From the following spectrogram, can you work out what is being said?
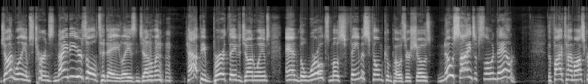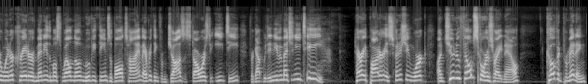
John Williams turns 90 years old today, ladies and gentlemen. Happy birthday to John Williams. And the world's most famous film composer shows no signs of slowing down. The five time Oscar winner, creator of many of the most well known movie themes of all time, everything from Jaws to Star Wars to E.T. Forgot we didn't even mention E.T. Harry Potter is finishing work on two new film scores right now. COVID permitting,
